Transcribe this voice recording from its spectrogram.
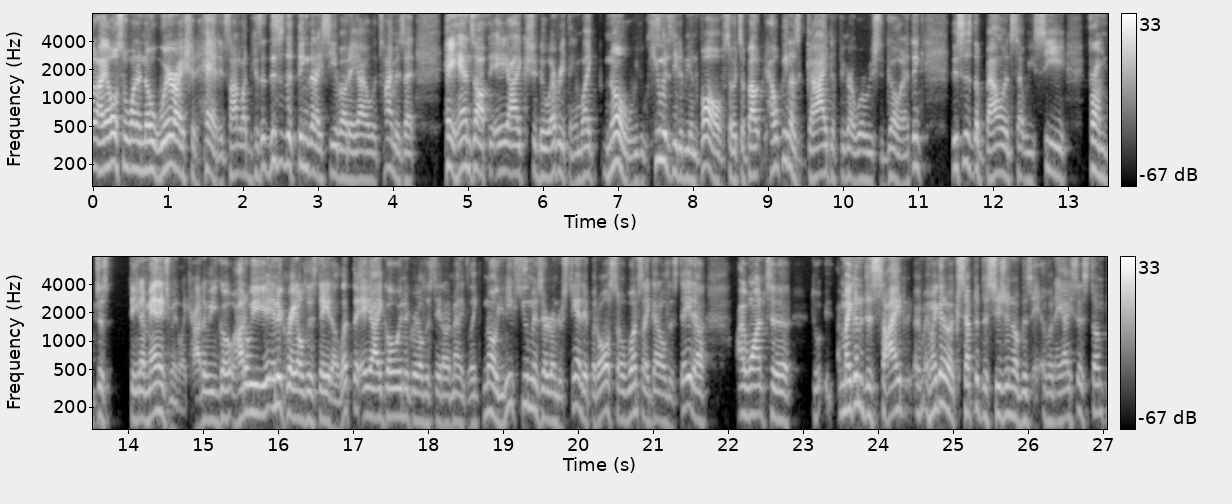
but I also want to know where I should head. It's not like because this is the thing that I see about AI all the time is that, hey, hands off, the AI should do everything. I'm like, no, humans need to be involved. So it's about helping us guide to figure out where we should go. And I think this is the balance that we see from just data management. Like, how do we go? How do we integrate all this data? Let the AI go integrate all this data automatically. Like, no, you need humans there to understand it. But also, once I got all this data, I want to do, am I going to decide? Am I going to accept a decision of this of an AI system?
